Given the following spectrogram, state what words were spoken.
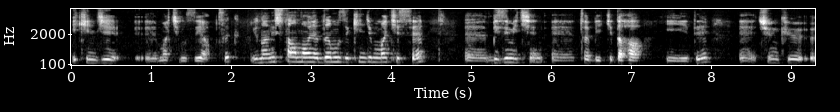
ikinci e, maçımızı yaptık. Yunanistan'la oynadığımız ikinci maç ise e, bizim için e, tabii ki daha iyiydi. E, çünkü e,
